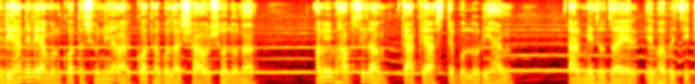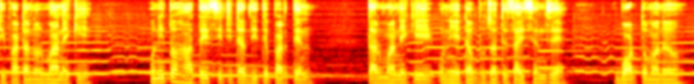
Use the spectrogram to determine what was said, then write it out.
রিহানের এমন কথা শুনে আর কথা বলার সাহস হলো না। আমি ভাবছিলাম, কাকে আসতে বলল রিহান? আর মেজো জায়ের এভাবে চিঠি পাঠানোর মানে কি? উনি তো হাতেই চিঠিটা দিতে পারতেন। তার মানে কি উনি এটা বোঝাতে চাইছেন যে বর্তমানেও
